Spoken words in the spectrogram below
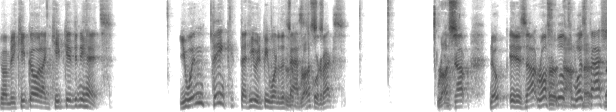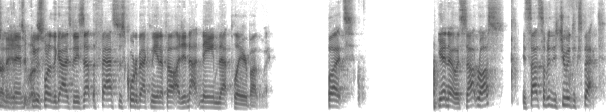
want me to keep going? I can keep giving you hints. You wouldn't think that he would be one of the fastest quarterbacks. Russ? Not, nope, it is not. Russell Wilson no, was no, faster than him. He was one of the guys, but he's not the fastest quarterback in the NFL. I did not name that player, by the way. But yeah, no, it's not Russ. It's not somebody that you would expect.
